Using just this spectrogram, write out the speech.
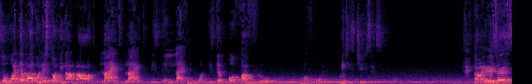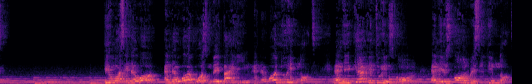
So what the Bible is talking about, light, light, is the life of God, is the overflow of God, which is Jesus. Now it says, He was in the world, and the world was made by Him, and the world knew Him not. And He came into His own, and His own received Him not.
